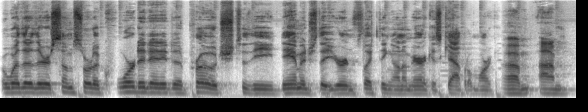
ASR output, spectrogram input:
or whether there's some sort of coordinated approach to the damage that you're inflicting on America's capital market. Um, I'm,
